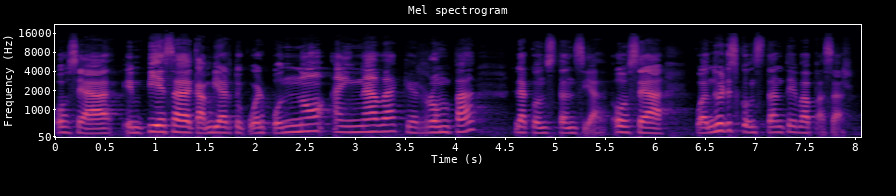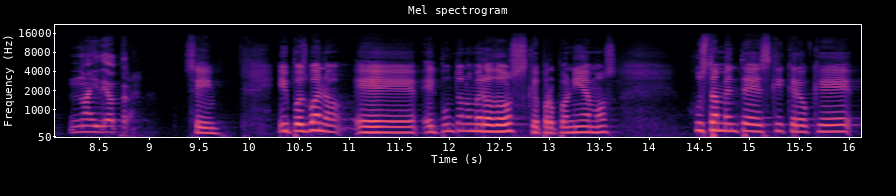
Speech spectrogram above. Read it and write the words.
O sea, empieza a cambiar tu cuerpo. No hay nada que rompa la constancia. O sea, cuando eres constante va a pasar, no hay de otra. Sí. Y pues bueno, eh, el punto número dos que proponíamos justamente es que creo que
